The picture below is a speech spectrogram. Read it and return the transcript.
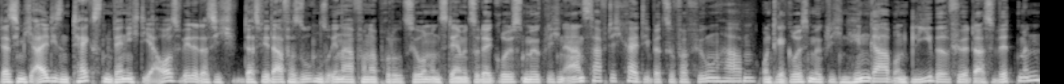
dass ich mich all diesen Texten, wenn ich die auswähle, dass ich, dass wir da versuchen, so innerhalb von der Produktion uns der mit so der größtmöglichen Ernsthaftigkeit, die wir zur Verfügung haben und der größtmöglichen Hingabe und Liebe für das widmen,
